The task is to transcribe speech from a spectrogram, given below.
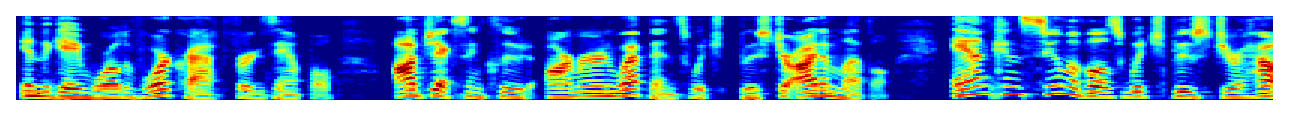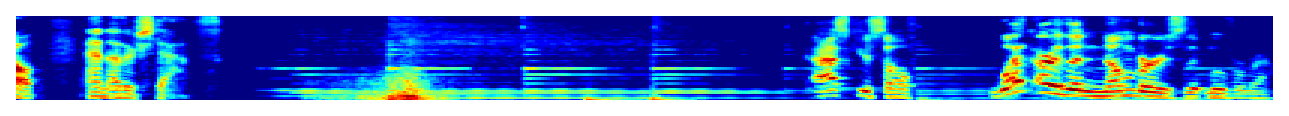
In the game World of Warcraft, for example, Objects include armor and weapons, which boost your item level, and consumables, which boost your health and other stats. Ask yourself, what are the numbers that move around?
